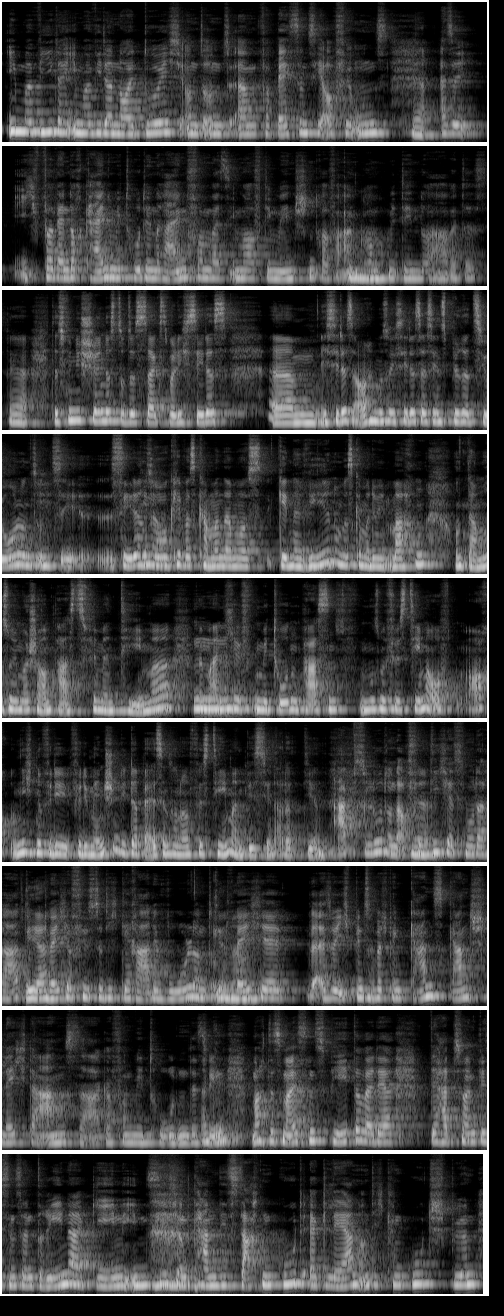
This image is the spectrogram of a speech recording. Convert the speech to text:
immer wieder, immer wieder neu durch und, und ähm, verbessern sie auch für uns. Ja. Also ich verwende auch keine Methode in Reihenform, weil es immer auf die Menschen drauf ankommt, mhm. mit denen du arbeitest. Ja, das finde ich schön, dass du das sagst, weil ich sehe das, ähm, ich sehe das auch immer so, ich sehe das als Inspiration und, und sehe seh dann genau. so, okay, was kann man daraus generieren und was kann man damit machen? Und da muss man immer schauen, passt es für mein Thema? Weil mhm. manche Methoden passen, muss man fürs Thema oft auch nicht nur für die für die Menschen, die dabei sind, sondern auch fürs Thema ein bisschen adaptieren. Absolut und auch für ja. dich als Moderator. Ja. Mit welcher fühlst du dich gerade wohl und, genau. und welche? Also ich bin zum Beispiel ein ganz ganz schlechter Ansager Lager von Methoden. Deswegen okay. macht das meistens Peter, weil der, der hat so ein bisschen sein Trainergehen in sich und kann die Sachen gut erklären und ich kann gut spüren,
